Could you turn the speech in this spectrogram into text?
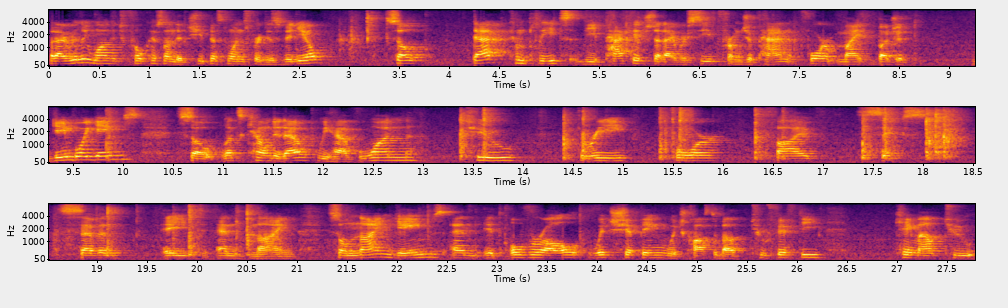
but I really wanted to focus on the cheapest ones for this video. So that completes the package that I received from Japan for my budget Game Boy games so let's count it out we have one two three four five six seven, eight, and nine. So nine games, and it overall with shipping, which cost about 250, came out to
